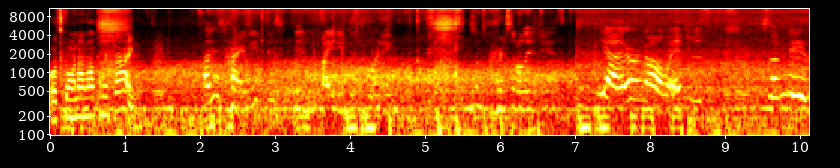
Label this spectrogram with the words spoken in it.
What's going on? How come you're crying? I'm sorry, we've just been fighting this morning. Some personal issues. Yeah, I don't know. It's just some days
